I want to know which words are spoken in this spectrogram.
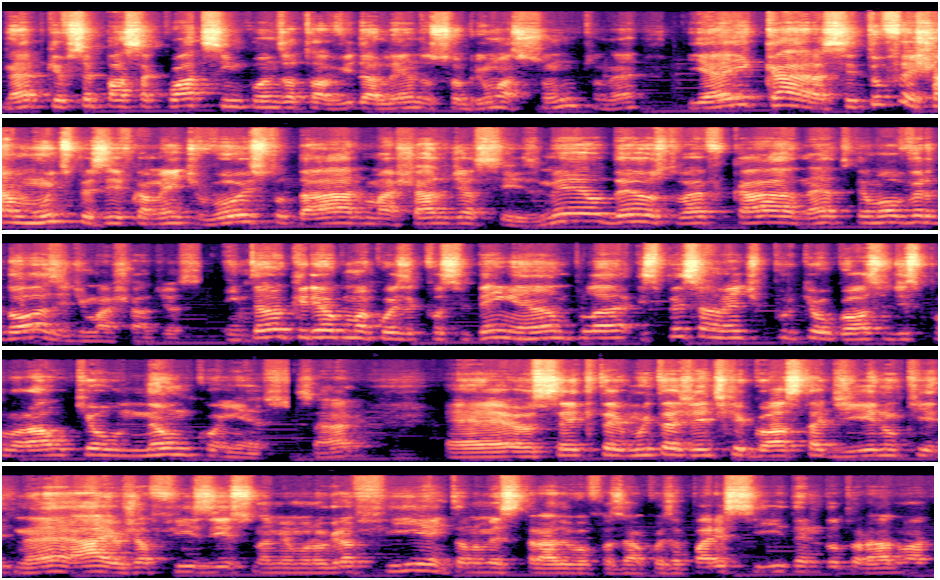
Né? Porque você passa 4, 5 anos da tua vida lendo sobre um assunto, né? E aí, cara, se tu fechar muito especificamente, vou estudar Machado de Assis. Meu Deus, tu vai ficar, né? Tu tem uma overdose de Machado de Assis. Então eu queria alguma coisa que fosse bem ampla, especialmente porque eu gosto de explorar o que eu não conheço, sabe? É, eu sei que tem muita gente que gosta de ir no que, né? Ah, eu já fiz isso na minha monografia, então no mestrado eu vou fazer uma coisa parecida, no doutorado uma...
